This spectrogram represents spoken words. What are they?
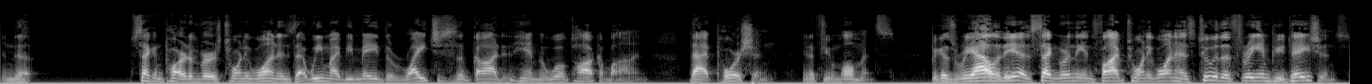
And the second part of verse 21 is that we might be made the righteousness of God in him, and we'll talk about that portion in a few moments. Because reality is 2 Corinthians 5.21 has two of the three imputations.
